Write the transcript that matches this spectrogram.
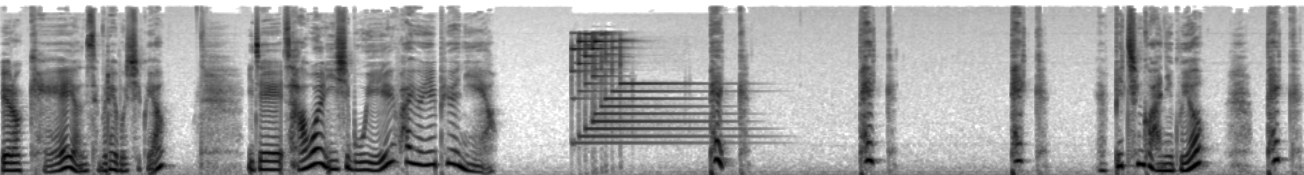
이렇게 연습을 해보시고요. 이제 4월 25일 화요일 표현이에요. pick, pick, pick. 삐친 거 아니고요. pick,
